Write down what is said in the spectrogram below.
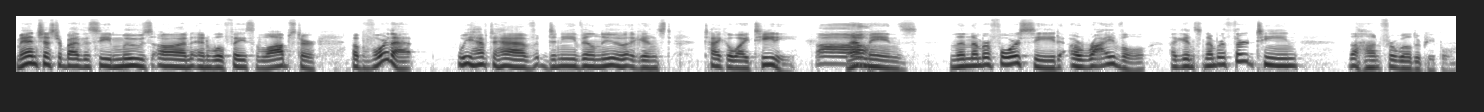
Manchester by the Sea moves on and will face the Lobster. But before that, we have to have Denis Villeneuve against Taika Waititi. Oh. That means the number four seed Arrival against number 13, The Hunt for Wilderpeople.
